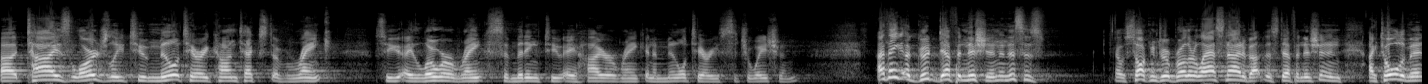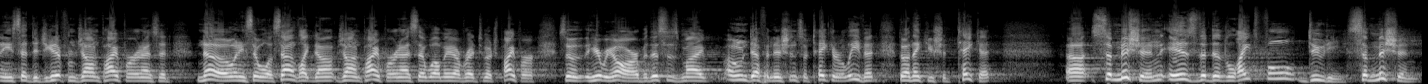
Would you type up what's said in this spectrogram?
uh, ties largely to military context of rank. So, a lower rank submitting to a higher rank in a military situation. I think a good definition, and this is, I was talking to a brother last night about this definition, and I told him it, and he said, Did you get it from John Piper? And I said, No. And he said, Well, it sounds like John Piper. And I said, Well, maybe I've read too much Piper. So here we are, but this is my own definition, so take it or leave it, though I think you should take it. Uh, submission is the delightful duty. Submission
